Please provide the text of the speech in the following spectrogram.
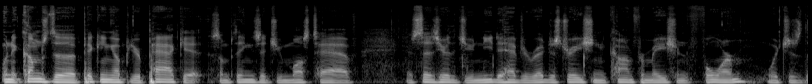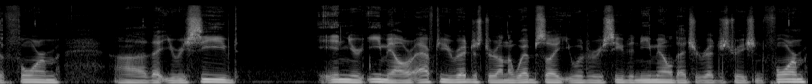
when it comes to picking up your packet, some things that you must have it says here that you need to have your registration confirmation form, which is the form uh, that you received in your email or after you registered on the website. You would have received an email. That's your registration form.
